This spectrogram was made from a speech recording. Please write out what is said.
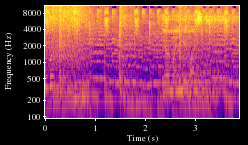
Uber. They are my new license.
